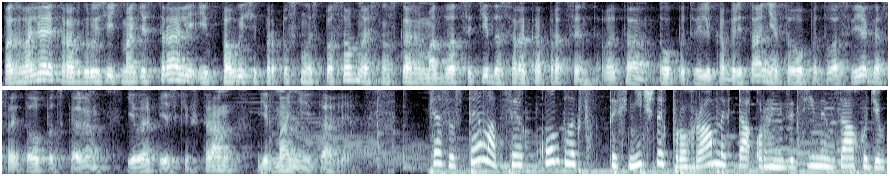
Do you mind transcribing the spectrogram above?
позволяет разгрузить магистрали и повысить пропускную способность, ну, скажем, от 20 до 40%. Это опыт Великобритании, это опыт Лас-Вегаса, это опыт, скажем, европейских стран, Германия, Италия. Ця система це комплекс технічних, програмних та організаційних заходів,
